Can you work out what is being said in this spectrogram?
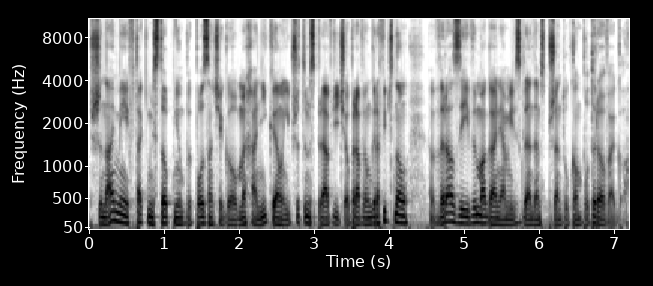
przynajmniej w takim stopniu, by poznać jego mechanikę i przy tym sprawdzić oprawę graficzną wraz z jej wymaganiami względem sprzętu komputerowego.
